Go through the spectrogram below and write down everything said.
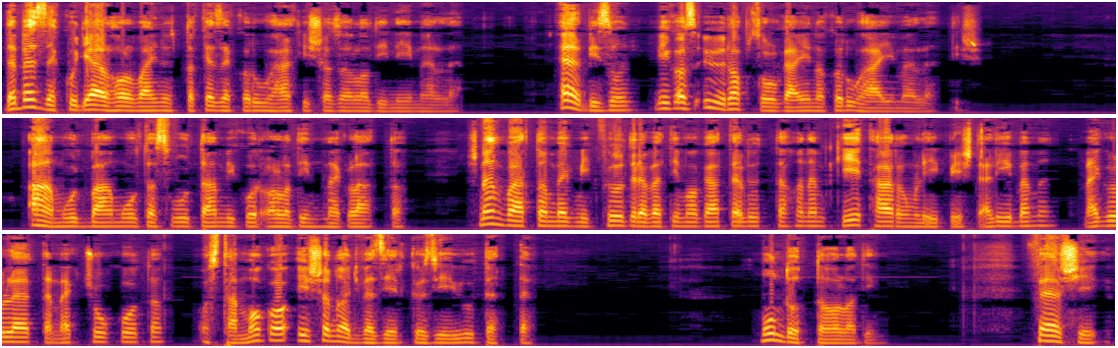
De bezzek, hogy elhalványodtak ezek a ruhák is az Aladiné mellett. Elbizony, még az ő rabszolgáinak a ruhái mellett is. Ámult bámult a szultán, mikor Aladint meglátta, és nem vártam meg, míg földre veti magát előtte, hanem két-három lépést elébe ment, megölelte, megcsókolta, aztán maga és a nagyvezér közé ültette. Mondotta Aladin. Felség,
